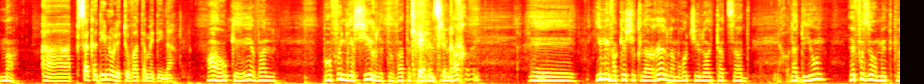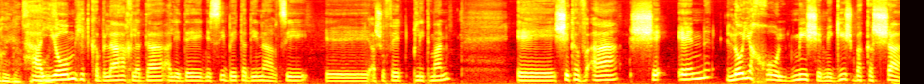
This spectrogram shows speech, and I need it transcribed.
מה? הפסק הדין הוא לטובת המדינה. אה, אוקיי, אבל באופן ישיר לטובת כן, הקליינט שלך. כן, זה נכון. היא מבקשת לערער למרות שהיא לא הייתה צד נכון. לדיון. איפה זה עומד כרגע? היום התקבלה החלטה על ידי נשיא בית הדין הארצי, אה, השופט פליטמן, אה, שקבעה שאין, לא יכול מי שמגיש בקשה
